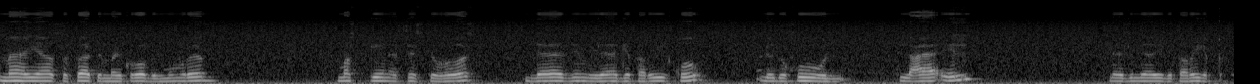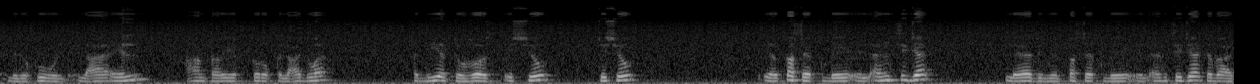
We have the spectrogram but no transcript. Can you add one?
ما هي صفات الميكروب الممرض؟ Access to host لازم يلاقي طريقه لدخول العائل. لازم يلاقي طريق لدخول العائل عن طريق طرق العدوى. Adhere to host issue tissue يلتصق بالأنسجة. لازم يلتصق بالأنسجة تبعت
